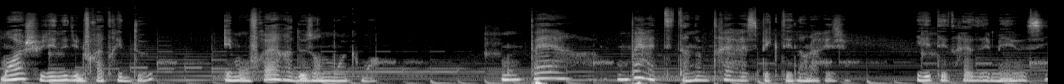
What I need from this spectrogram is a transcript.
Moi, je suis l'aînée d'une fratrie de deux, et mon frère a deux ans de moins que moi. Mon père, mon père était un homme très respecté dans la région. Il était très aimé aussi.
